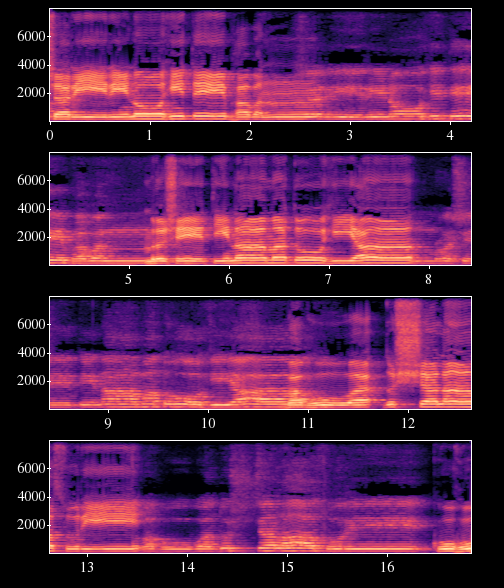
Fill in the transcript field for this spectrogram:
ಶರೀರಿಣೋ ಹಿ ತೇ ಭವನ್ शरीरिणो हि ते भवन् ಮೃಷೇತಿ ನಾಮತೋ ಹಿ ಯಾ मृषेति नामतो हि या ಬಭೂವ ದುಶ್ಶಲಾಸುರಿ बभूव दुश्चलासुरी ಕುಹು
